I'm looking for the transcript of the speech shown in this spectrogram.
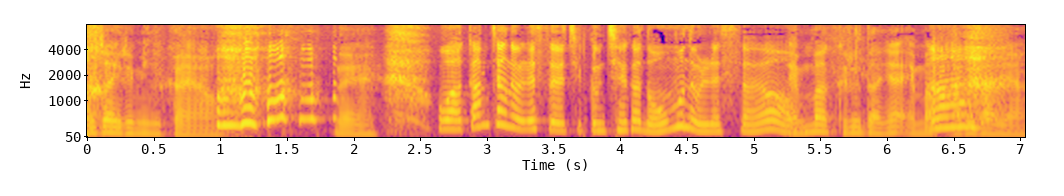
여자 이름이니까요. 네. 와, 깜짝 놀랐어요. 지금 제가 너무 놀랐어요. 엠마 그르다냐 엠마 아. 바르다냐.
